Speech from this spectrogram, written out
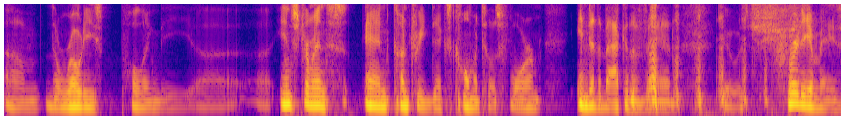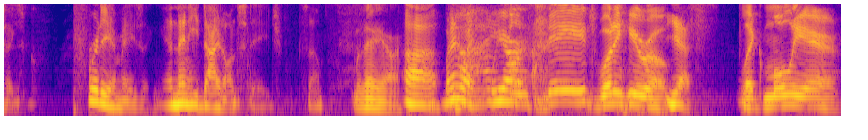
um, the roadies pulling the uh, uh, instruments and Country Dick's comatose form into the back of the van. it was pretty amazing, pretty amazing. And then he died on stage. So, Well, there you are. uh, but anyway, we are on stage. What a hero! yes, like Moliere.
